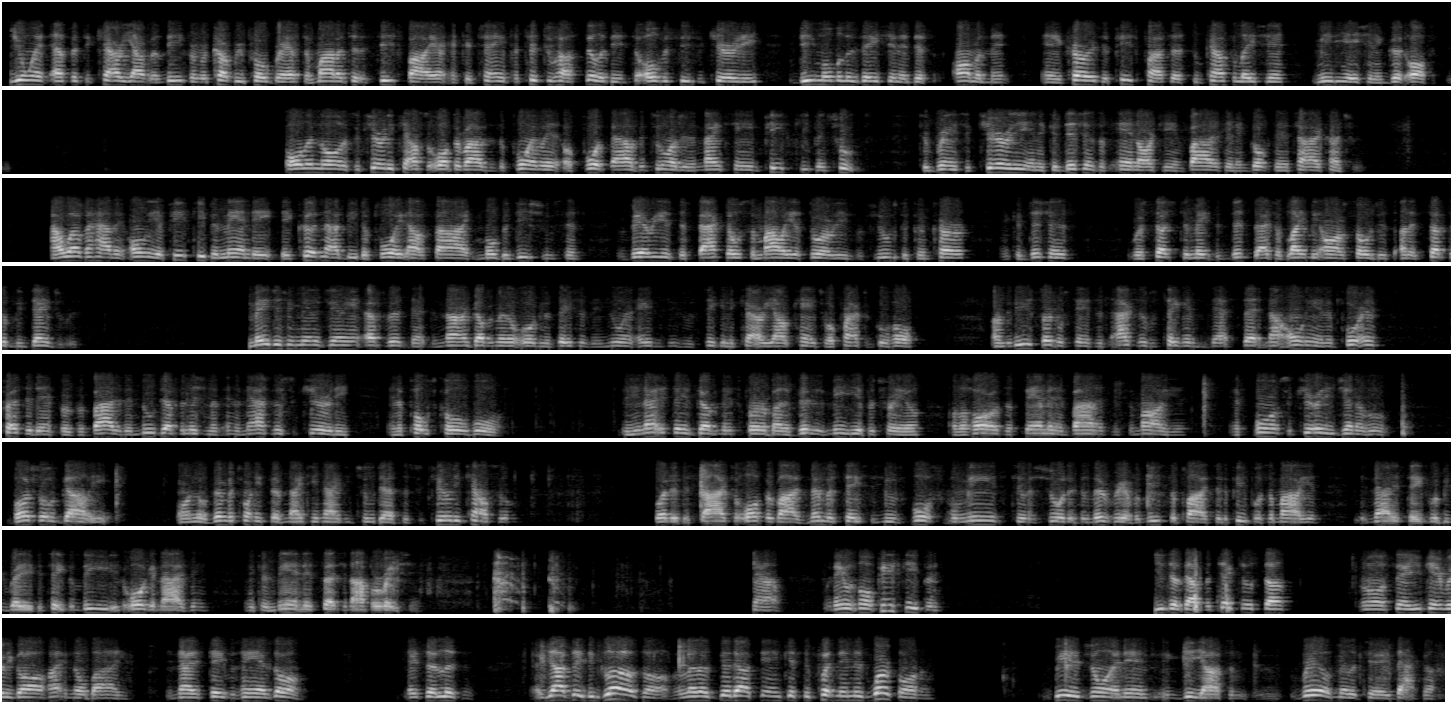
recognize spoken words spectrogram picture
UN effort to carry out relief and recovery programs to monitor the ceasefire and contain potential hostilities to oversee security, demobilization, and disarmament, and encourage the peace process through conciliation, mediation, and good offices. All in all, the Security Council authorizes deployment of 4,219 peacekeeping troops to bring security in the conditions of anarchy and violence and engulf the entire country. However, having only a peacekeeping mandate, they could not be deployed outside Mogadishu since various de facto Somali authorities refused to concur and conditions were such to make the dispatch of lightly armed soldiers unacceptably dangerous. The major humanitarian effort that the non governmental organizations and UN agencies were seeking to carry out came to a practical halt under these circumstances, action was taken that set not only an important precedent, but provided a new definition of international security in the post Cold War. The United States government, spurred by the vivid media portrayal of the horrors of famine and violence in Somalia, informed Security General Boutros Ghali on November 25, 1992, that the Security Council to decide to authorize member states to use forceful means to ensure the delivery of relief supplies to the people of Somalia, the United States would be ready to take the lead in organizing and commanding such an operation. now, when they was on peacekeeping, you just got to protect your stuff. You know what I'm saying? You can't really go out hunting nobody. The United States was hands off. They said, listen, if y'all take the gloves off and let us get out there and get to putting in this work on them, we'll join in and give y'all some real military backup.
